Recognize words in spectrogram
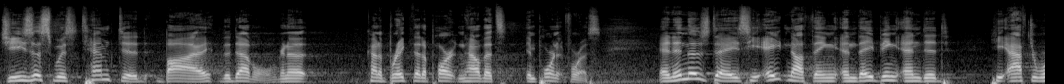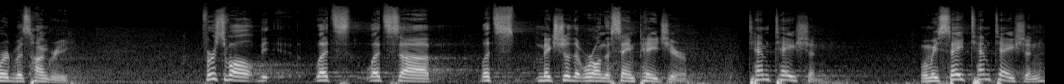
Jesus was tempted by the devil. We're going to kind of break that apart and how that's important for us. And in those days, he ate nothing, and they being ended, he afterward was hungry. First of all, let's, let's, uh, let's make sure that we're on the same page here. Temptation. When we say temptation,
